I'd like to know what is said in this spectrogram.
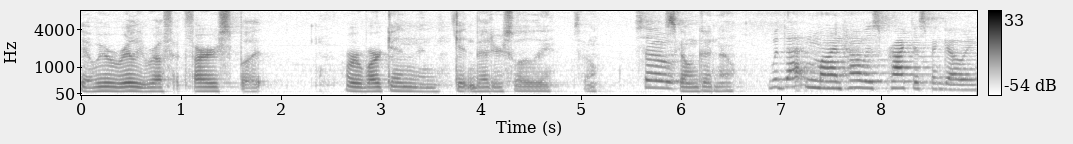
Yeah, we were really rough at first, but we're working and getting better slowly. So So, it's going good now. with that in mind, how has practice been going?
